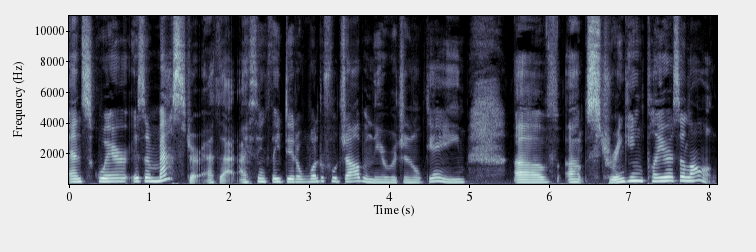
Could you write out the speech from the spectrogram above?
And Square is a master at that. I think they did a wonderful job in the original game of um, stringing players along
